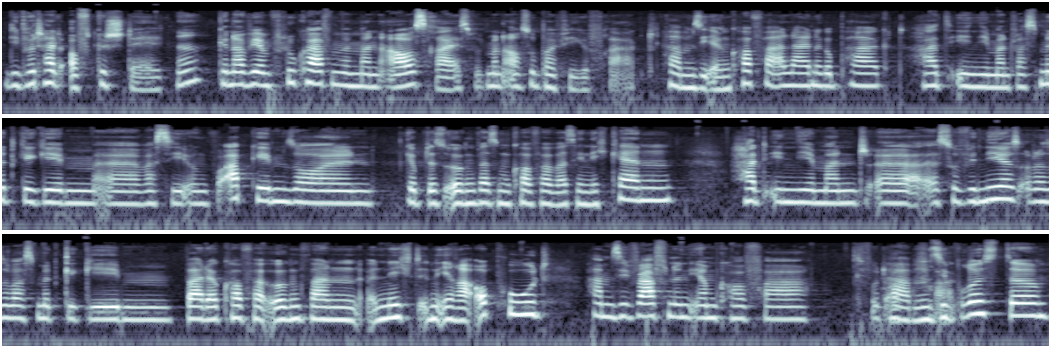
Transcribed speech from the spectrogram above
die wird halt oft gestellt, ne? Genau wie am Flughafen, wenn man ausreist, wird man auch super viel gefragt. Haben sie ihren Koffer alleine geparkt? Hat ihnen jemand was mitgegeben, äh, was sie irgendwo abgeben sollen? Gibt es irgendwas im Koffer, was sie nicht kennen? Hat ihnen jemand äh, Souvenirs oder sowas mitgegeben? War der Koffer irgendwann nicht in ihrer Obhut? Haben sie Waffen in ihrem Koffer? Haben sie. Brüste?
